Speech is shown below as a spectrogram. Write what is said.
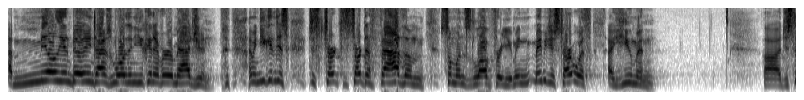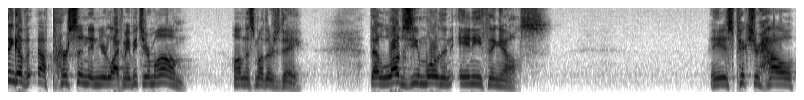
a million billion times more than you can ever imagine. I mean, you can just, just start to start to fathom someone's love for you. I mean, maybe just start with a human. Uh, just think of a person in your life, maybe it's your mom on this Mother's Day that loves you more than anything else. And you just picture how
